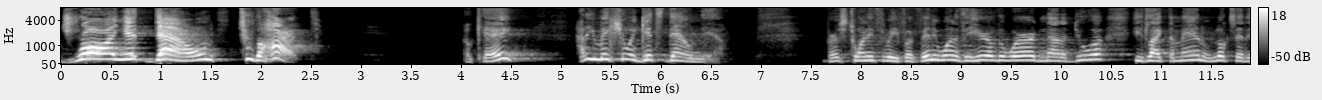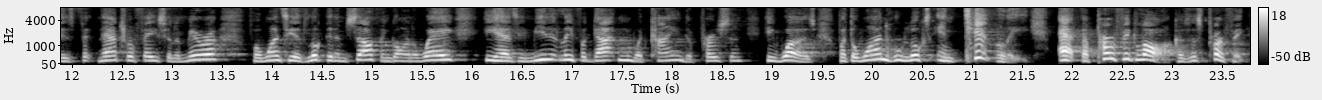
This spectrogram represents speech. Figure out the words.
drawing it down to the heart. Okay? How do you make sure it gets down there? Verse 23 For if anyone is a hearer of the word and not a doer, he's like the man who looks at his natural face in a mirror. For once he has looked at himself and gone away, he has immediately forgotten what kind of person he was. But the one who looks intently at the perfect law, because it's perfect,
